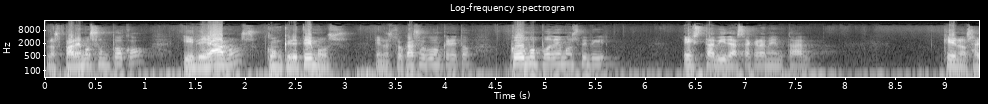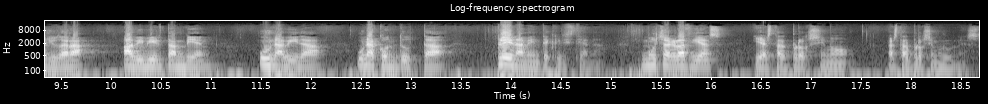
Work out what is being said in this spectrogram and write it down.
nos paremos un poco y veamos, concretemos, en nuestro caso concreto, cómo podemos vivir esta vida sacramental que nos ayudará a vivir también una vida, una conducta plenamente cristiana. Muchas gracias y hasta el próximo, hasta el próximo lunes.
